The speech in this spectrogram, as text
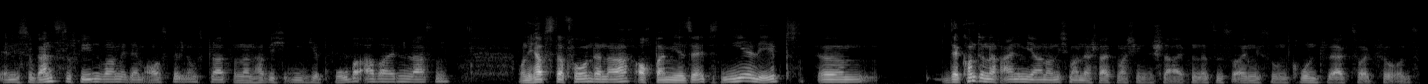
er nicht so ganz zufrieden war mit dem Ausbildungsplatz. Und dann habe ich ihn hier Probe arbeiten lassen. Und ich habe es davor und danach auch bei mir selbst nie erlebt, ähm, der konnte nach einem Jahr noch nicht mal an der Schleifmaschine schleifen. Das ist eigentlich so ein Grundwerkzeug für uns.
